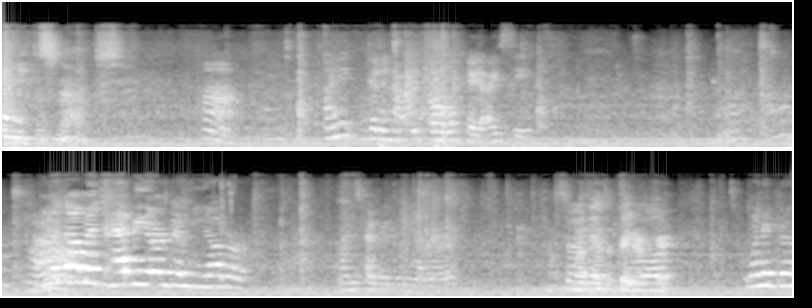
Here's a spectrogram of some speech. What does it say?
next to And eat the snacks. Huh. I'm gonna have to. Oh, okay. I see. One of Wow. them is heavier than the other. One's heavier than the other. So One is has it a bigger dual? here. One is bigger,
